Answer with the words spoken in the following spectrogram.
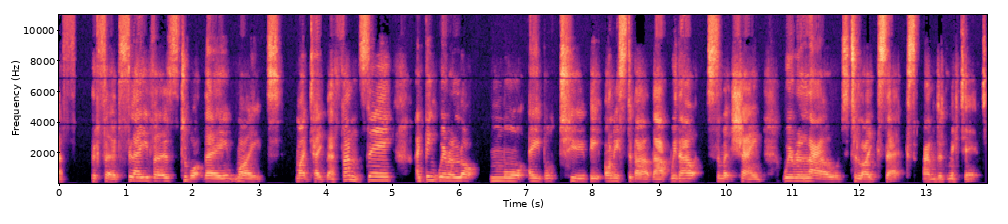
a preferred flavors to what they might might take their fancy. I think we're a lot more able to be honest about that without so much shame. We're allowed to like sex and admit it.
